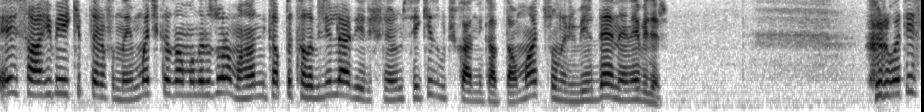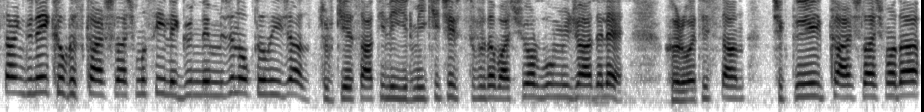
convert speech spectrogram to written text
Ev sahibi ekip tarafındayım. Maçı kazanmaları zor ama handikapta kalabilirler diye düşünüyorum. 8.5 handikaptan maç sonucu bir denenebilir. Hırvatistan Güney Kıbrıs karşılaşması ile gündemimizi noktalayacağız. Türkiye saatiyle 22.00'da başlıyor bu mücadele. Hırvatistan çıktığı ilk karşılaşmada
